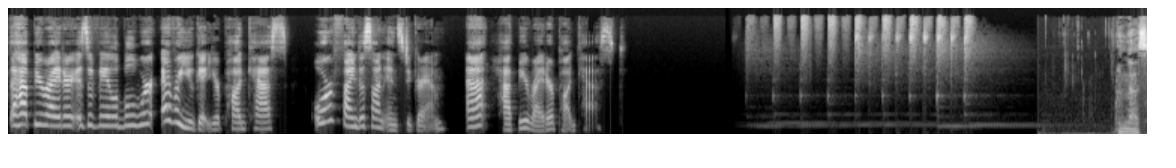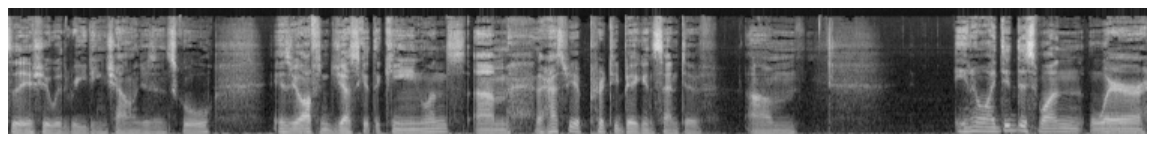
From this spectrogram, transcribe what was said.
The Happy Writer is available wherever you get your podcasts or find us on Instagram at Happy Writer Podcast. And that's the issue with reading challenges in school is you often just get the keen ones. Um, there has to be a pretty big incentive. Um, you know, I did this one where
